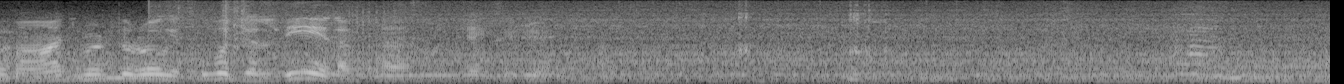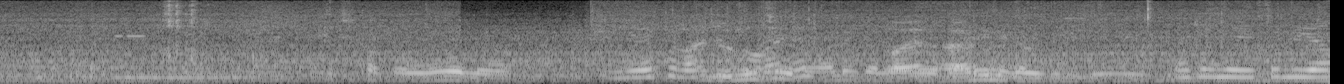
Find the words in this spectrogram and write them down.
पाँच मिनट तो रोक इसको बहुत जल्दी है। लगता है टैक्सी भी ये तो लगी गाड़ी निकल गई अरे ये तो लिया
